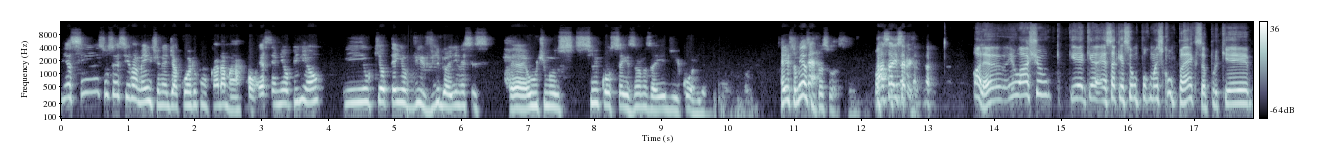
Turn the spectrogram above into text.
e assim sucessivamente, né, de acordo com cada marca. Bom, essa é a minha opinião e o que eu tenho vivido aí nesses é, últimos cinco ou seis anos aí de corrida. É isso mesmo, é. pessoas? Passa aí, Sérgio. Olha, eu acho que, que essa questão é um pouco mais complexa, porque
